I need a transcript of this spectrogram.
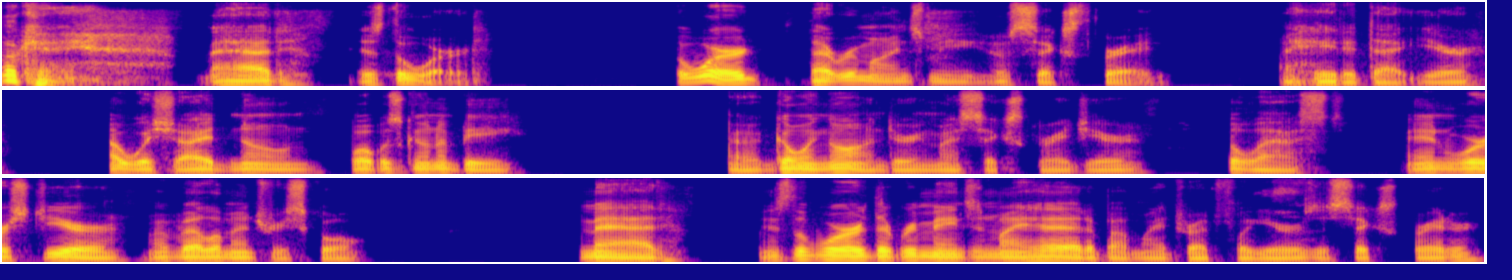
Okay. Mad is the word. The word that reminds me of sixth grade. I hated that year. I wish I had known what was going to be uh, going on during my sixth grade year, the last and worst year of elementary school. Mad is the word that remains in my head about my dreadful year as a sixth grader.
